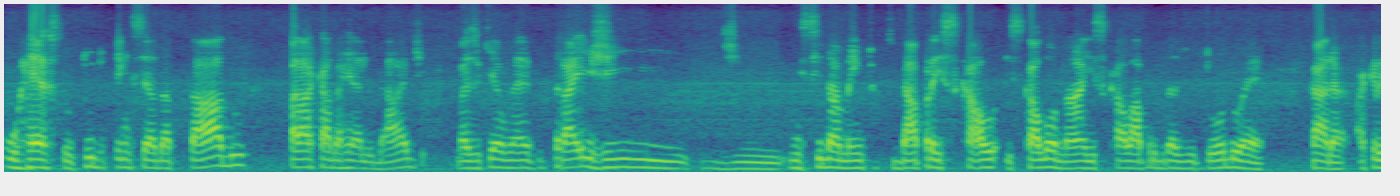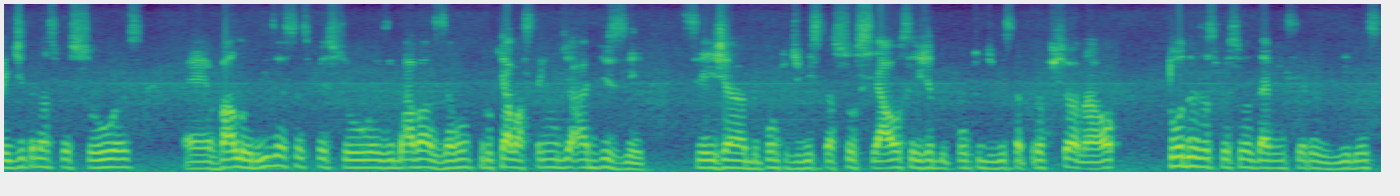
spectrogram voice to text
o resto, tudo tem que ser adaptado para cada realidade, mas o que a Ambev traz de, de ensinamento que dá para escal, escalonar e escalar para o Brasil todo é, cara, acredita nas pessoas, é, valoriza essas pessoas e dá vazão para o que elas têm a dizer, seja do ponto de vista social, seja do ponto de vista profissional, todas as pessoas devem ser ouvidas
